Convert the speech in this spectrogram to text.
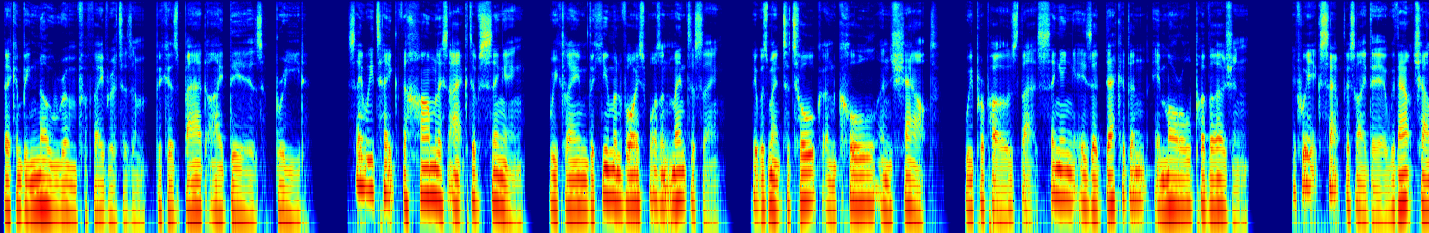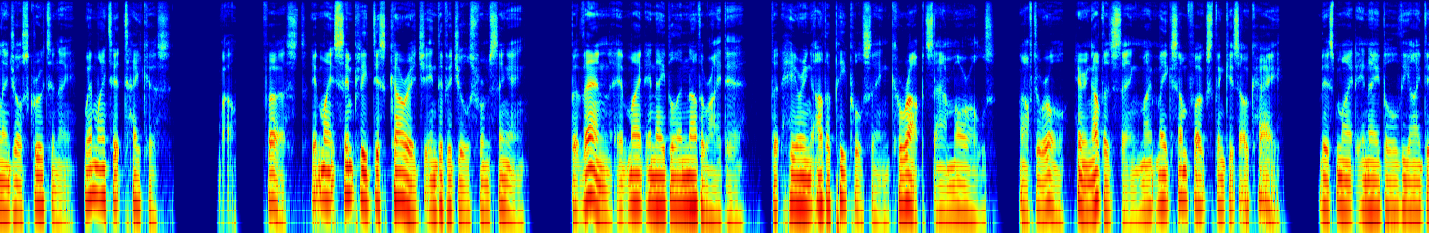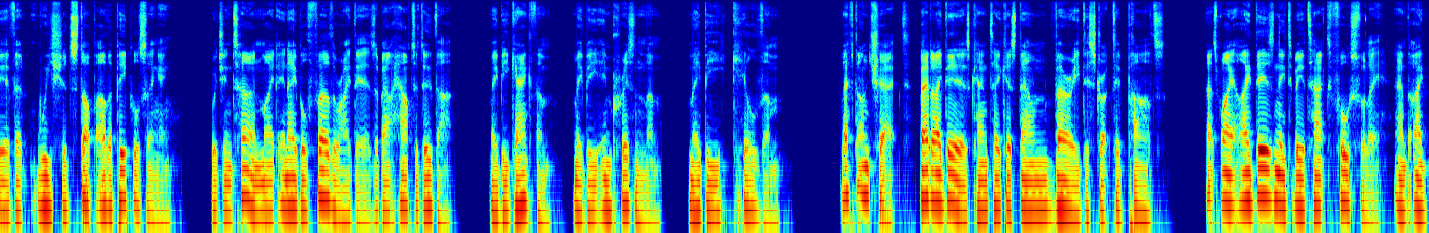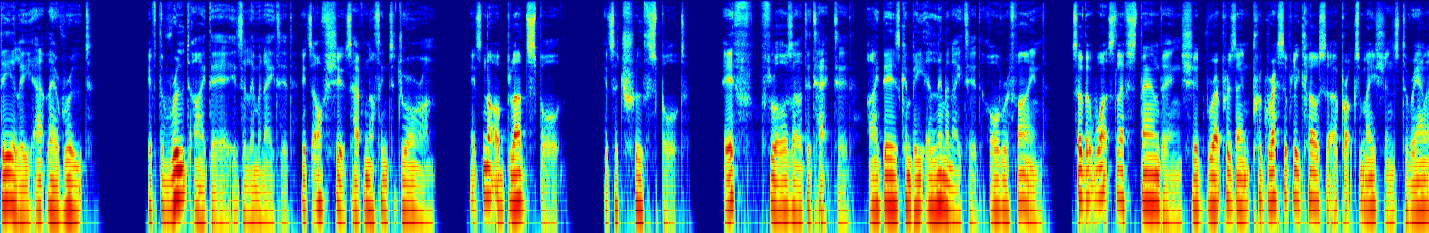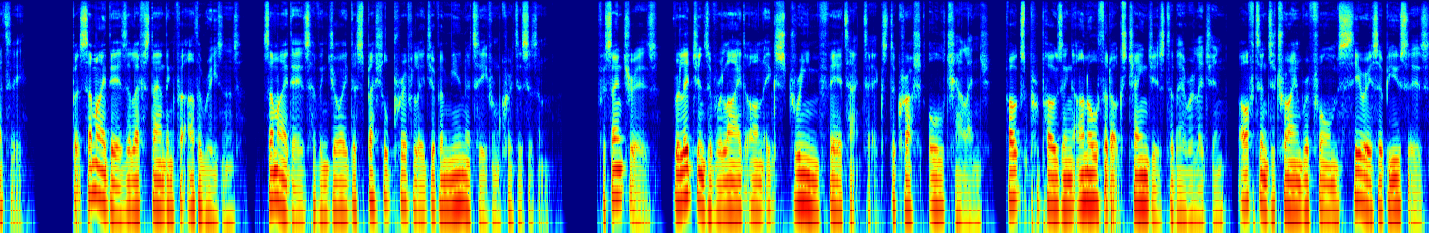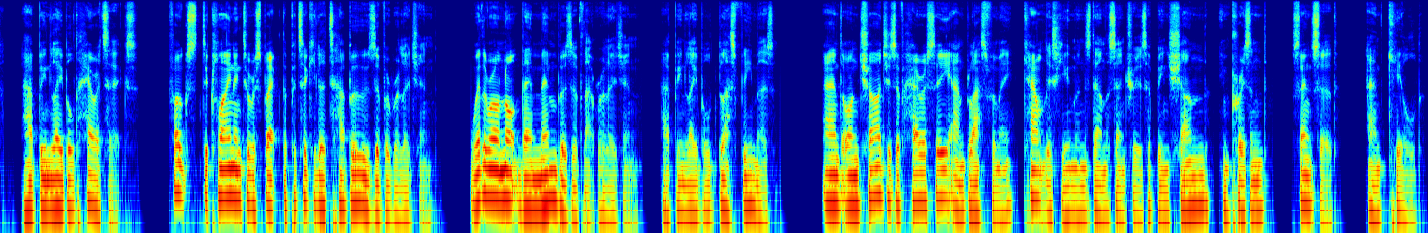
There can be no room for favoritism because bad ideas breed. Say we take the harmless act of singing. We claim the human voice wasn't meant to sing. It was meant to talk and call and shout. We propose that singing is a decadent, immoral perversion. If we accept this idea without challenge or scrutiny, where might it take us? Well, first, it might simply discourage individuals from singing. But then it might enable another idea, that hearing other people sing corrupts our morals. After all, hearing others sing might make some folks think it's okay. This might enable the idea that we should stop other people singing, which in turn might enable further ideas about how to do that. Maybe gag them, maybe imprison them, maybe kill them. Left unchecked, bad ideas can take us down very destructive paths. That's why ideas need to be attacked forcefully and ideally at their root. If the root idea is eliminated, its offshoots have nothing to draw on. It's not a blood sport, it's a truth sport. If flaws are detected, ideas can be eliminated or refined, so that what's left standing should represent progressively closer approximations to reality. But some ideas are left standing for other reasons. Some ideas have enjoyed the special privilege of immunity from criticism. For centuries, religions have relied on extreme fear tactics to crush all challenge. Folks proposing unorthodox changes to their religion, often to try and reform serious abuses, have been labeled heretics folks declining to respect the particular taboos of a religion, whether or not they're members of that religion, have been labeled blasphemers. And on charges of heresy and blasphemy, countless humans down the centuries have been shunned, imprisoned, censored, and killed.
